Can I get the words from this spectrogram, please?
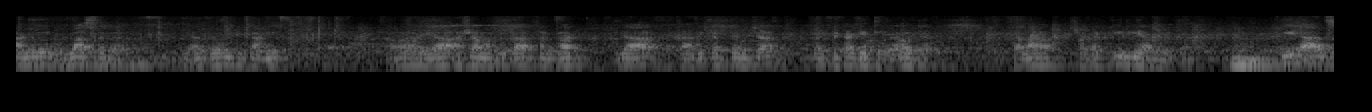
आणि उल्हासनगर या दोन ठिकाणी या अशा मतदारसंघातल्या कार्यकर्त्यांच्या बैठका घेतलेल्या होत्या. त्याला स्वतः किरी आलं होतं. कीर आज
